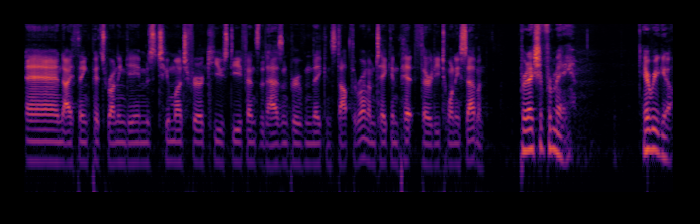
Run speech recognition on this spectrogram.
And I think Pitt's running game is too much for a Cuse defense that hasn't proven they can stop the run. I'm taking Pitt 30 27. Prediction for me. Here we go.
